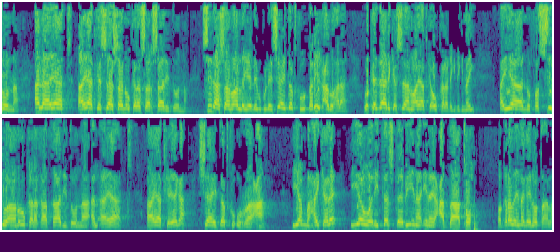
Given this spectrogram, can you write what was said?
doonaa alaayaat aayaadka sidaasaanu u kala saarsaari doonaa sidaasaanu alla yeelay bu kule si ay dadku dariiq cad u helaan wakadalika sidaanu aayaadka u kala dhigdhignay ayaa nufasilu aanu u kala qaadqaadi doonaa alaayaat aayaadka iyaga si ay dadku u raacaan. Iyo maxay kale? Iyo walitastabiina inay caddaato. Baqrada inaga inoo taala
